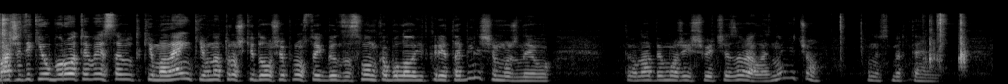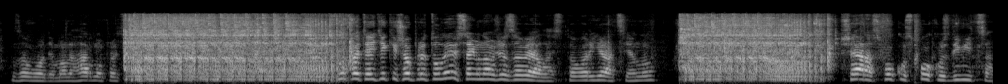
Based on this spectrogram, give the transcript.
Бачите, які обороти виставив, такі маленькі, вона трошки довше, просто якби заслонка була відкрита більше, можливо, то вона би може і швидше завелась. Ну нічого, вони смертельні. Заводимо, але гарно працює. Слухайте, я тільки що притулився і вона вже завелась. То варіація, ну. Ще раз, фокус-фокус, дивіться.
